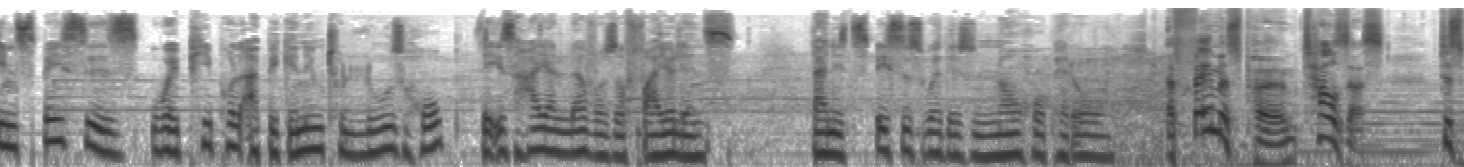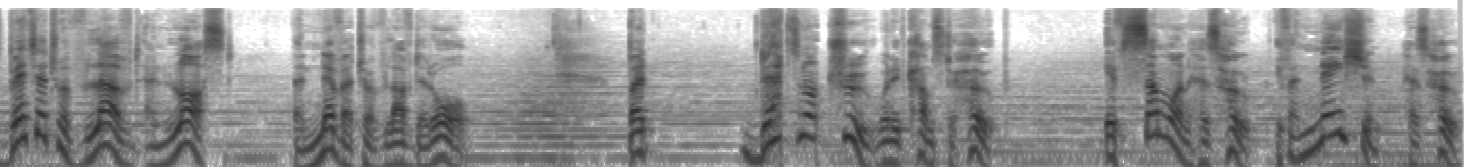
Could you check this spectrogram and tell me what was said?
in spaces where people are beginning to lose hope, there is higher levels of violence than in spaces where there's no hope at all. A famous poem tells us tis better to have loved and lost than never to have loved at all. But that's not true when it comes to hope. If someone has hope, if a nation has hope,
